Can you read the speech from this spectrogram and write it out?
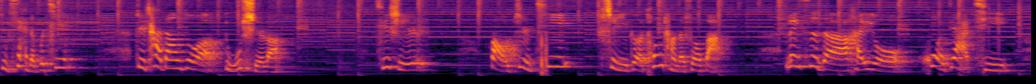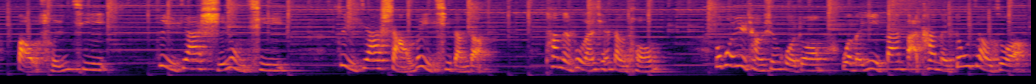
就吓得不轻，只差当做毒食了。其实，保质期是一个通常的说法，类似的还有货架期、保存期、最佳食用期、最佳赏味期等等，它们不完全等同。不过日常生活中，我们一般把它们都叫做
